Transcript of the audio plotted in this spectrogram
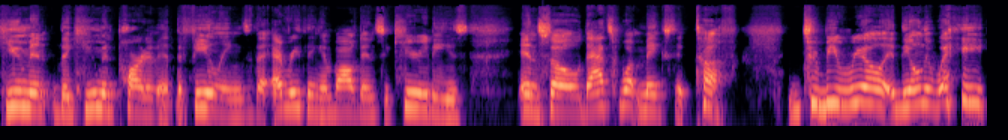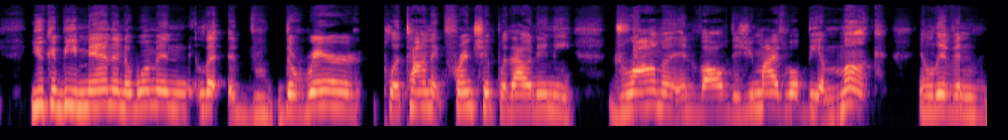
human, the human part of it, the feelings, the everything involved in securities. And so that's what makes it tough. To be real, the only way you could be man and a woman, the rare platonic friendship without any drama involved is you might as well be a monk and live in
